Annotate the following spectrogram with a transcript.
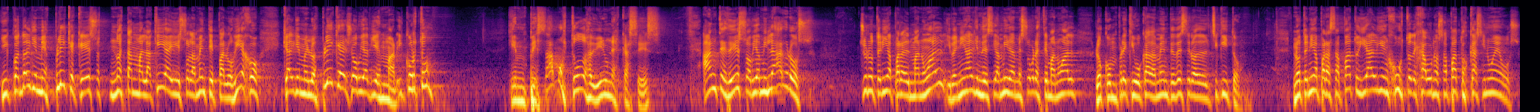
Y cuando alguien me explique que eso no es tan malaquía y solamente para los viejos, que alguien me lo explique, yo voy a diezmar. Y cortó. Y empezamos todos a vivir una escasez antes de eso había milagros. Yo no tenía para el manual y venía alguien y decía, mira, me sobra este manual, lo compré equivocadamente, déselo al chiquito. No tenía para zapatos y alguien justo dejaba unos zapatos casi nuevos.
